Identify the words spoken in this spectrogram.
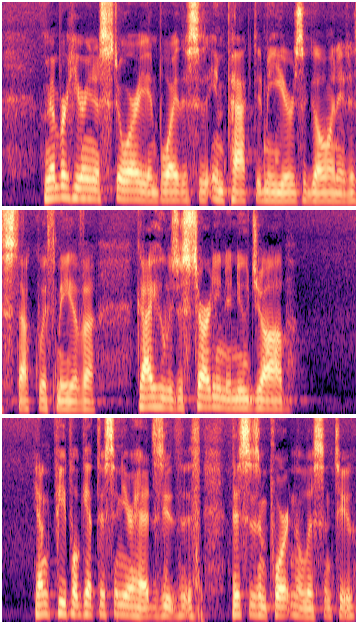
I remember hearing a story, and boy, this has impacted me years ago, and it has stuck with me, of a guy who was just starting a new job. Young people, get this in your heads. This is important to listen to.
